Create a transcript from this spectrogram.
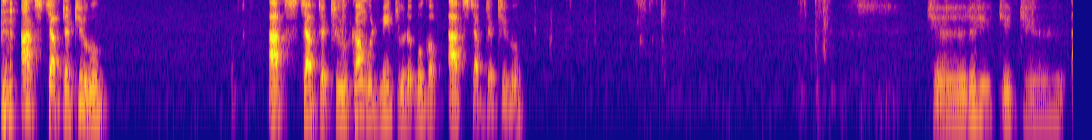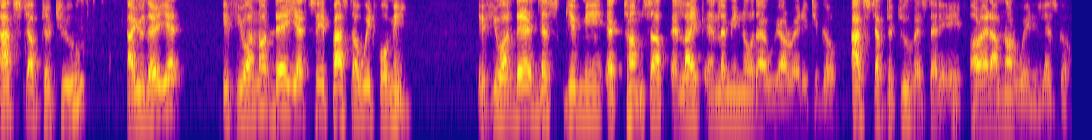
Acts chapter 2. Acts chapter 2. Come with me to the book of Acts chapter 2. Acts chapter 2. Are you there yet? If you are not there yet, say, Pastor, wait for me. If you are there, just give me a thumbs up, a like, and let me know that we are ready to go. Acts chapter 2, verse 38. All right, I'm not waiting. Let's go.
